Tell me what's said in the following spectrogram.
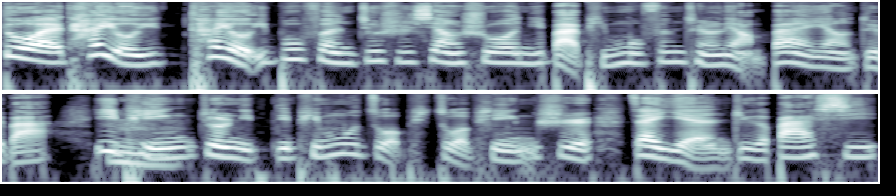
对它有一它有一部分就是像说你把屏幕分成两半一样，对吧？一嗯屏、就是你你屏幕左左屏是在演这个巴西，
